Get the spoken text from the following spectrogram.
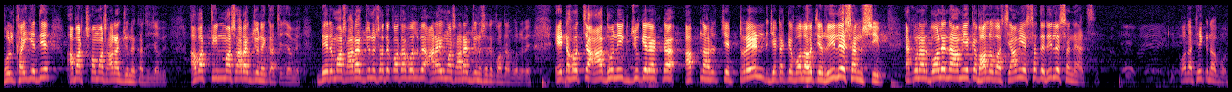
ঘোল খাইয়ে দিয়ে আবার ছ মাস আর একজনের কাছে যাবে। আবার তিন মাস আর একজনের কাছে যাবে। দেড় মাস আর একজনের সাথে কথা বলবে, আড়াই মাস আর একজনের সাথে কথা বলবে। এটা হচ্ছে আধুনিক যুগের একটা আপনার হচ্ছে ট্রেন্ড যেটাকে বলা হচ্ছে রিলেশনশিপ এখন আর বলে না, আমি একে ভালোবাসি, আমি এর সাথে রিলেশনে আছি। কথা ঠিক না বল?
